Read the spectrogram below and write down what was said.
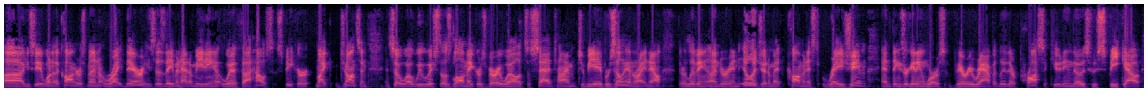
Uh, you see one of the congressmen right there. He says they even had a meeting with uh, House Speaker Mike Johnson. And so uh, we wish those lawmakers very well. It's a sad time to be a Brazilian right now. They're living under an illegitimate communist regime, and things are getting worse very rapidly. They're prosecuting those who speak out.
